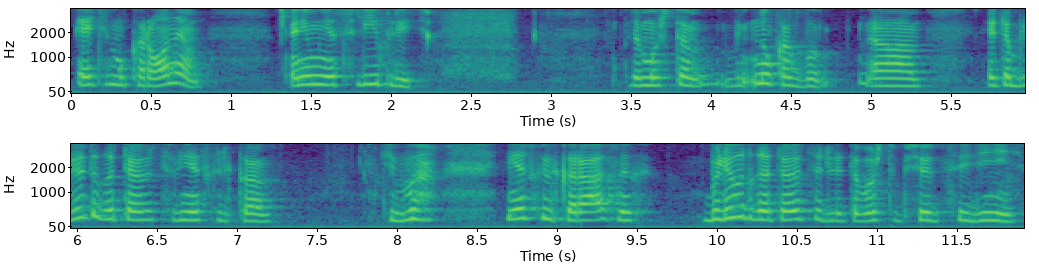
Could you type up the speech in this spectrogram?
эти макароны, они меня слиплись. Потому что, ну, как бы, э, это блюдо готовится в несколько Типа, несколько разных блюд готовится для того, чтобы все это соединить.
